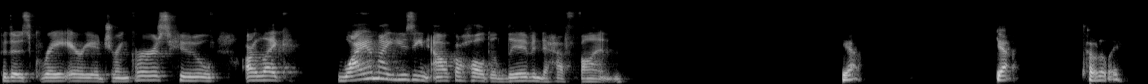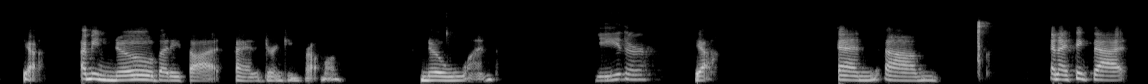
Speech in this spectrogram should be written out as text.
for those gray area drinkers who are like, why am I using alcohol to live and to have fun? Totally. Yeah. I mean, nobody thought I had a drinking problem. No one. Neither. Yeah. And um and I think that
